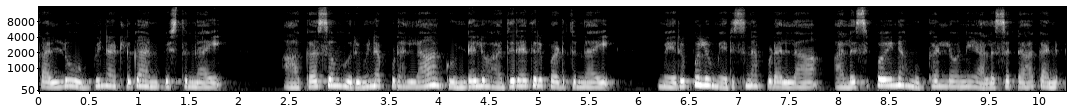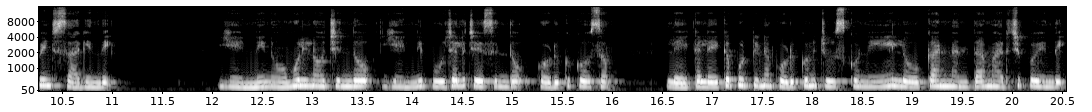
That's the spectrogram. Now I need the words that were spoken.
కళ్ళు ఉబ్బినట్లుగా అనిపిస్తున్నాయి. ఆకాశం ఉరిమినప్పుడల్లా గుండెలు అదిరెదిరి పడుతున్నాయి. మెరుపులు మెరిసినప్పుడల్లా అలసిపోయిన ముఖంలోని అలసట కనిపించసాగింది. ఎన్ని నోములు నోచిందో ఎన్ని పూజలు చేసిందో కొడుకు కోసం. లేక లేక పుట్టిన కొడుకును చూసుకొని లోకాన్నంతా మర్చిపోయింది.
